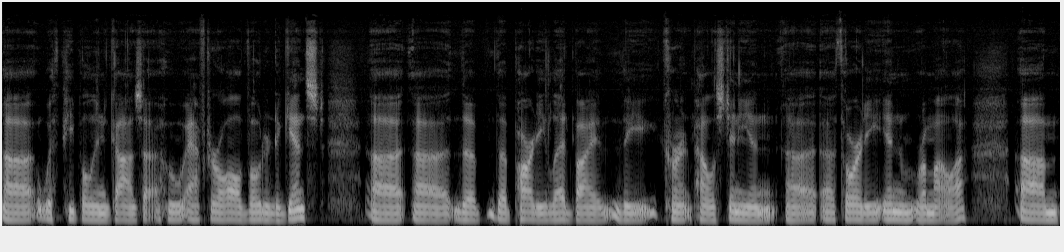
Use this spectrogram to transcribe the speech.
uh, with people in Gaza who, after all, voted against uh, uh, the, the party led by the current Palestinian Authority in Ramallah. Um,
